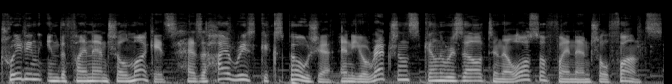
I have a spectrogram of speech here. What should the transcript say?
trading in the financial markets has a high risk exposure and your actions can result in a loss of financial funds.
